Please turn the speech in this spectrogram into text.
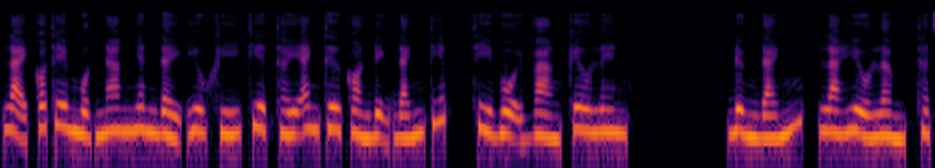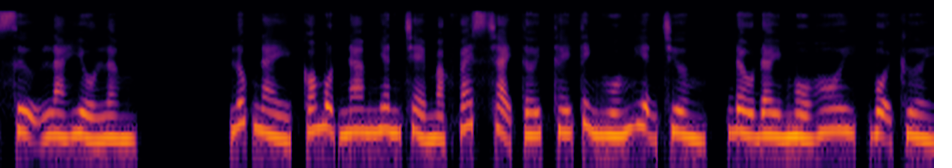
lại có thêm một nam nhân đầy yêu khí kia thấy anh Tư còn định đánh tiếp, thì vội vàng kêu lên. Đừng đánh, là hiểu lầm, thật sự là hiểu lầm. Lúc này, có một nam nhân trẻ mặc vest chạy tới, thấy tình huống hiện trường, đầu đầy mồ hôi, vội cười.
